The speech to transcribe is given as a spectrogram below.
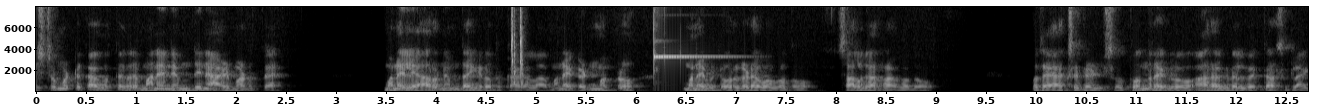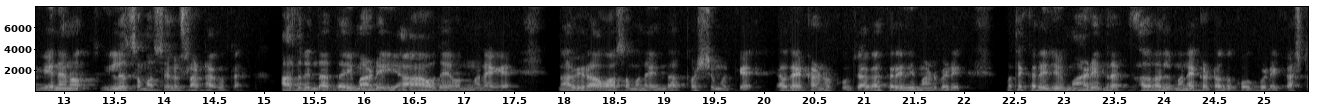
ಎಷ್ಟು ಮಟ್ಟಕ್ಕೆ ಆಗುತ್ತೆ ಅಂದರೆ ಮನೆ ನೆಮ್ಮದಿನೇ ಹಾಳು ಮಾಡುತ್ತೆ. ಮನೆಯಲ್ಲಿ ಯಾರೂ ನೆಮ್ಮದಾಗಿರೋದಕ್ಕಾಗಲ್ಲ. ಮನೆ ಗಂಡು ಮಕ್ಕಳು ಮನೆ ಬಿಟ್ಟು ಹೊರಗಡೆ ಹೋಗೋದು, ಸಾಲ್ಗಾರರಾಗೋದು, ಮತ್ತು ಆಕ್ಸಿಡೆಂಟ್ಸು ತೊಂದರೆಗಳು, ಆರೋಗ್ಯದಲ್ಲಿ ವ್ಯತ್ಯಾಸಗಳಾಗಿ ಏನೇನೋ ಇಲ್ಲದ ಸಮಸ್ಯೆಗಳು ಸ್ಟಾರ್ಟ್ ಆಗುತ್ತೆ. ಆದ್ದರಿಂದ ದಯಮಾಡಿ ಯಾವುದೇ ಒಂದು ಮನೆಗೆ ನಾವಿರೋ ವಾಸ ಮನೆಯಿಂದ ಪಶ್ಚಿಮಕ್ಕೆ ಯಾವುದೇ ಕಾರಣಕ್ಕೂ ಜಾಗ ಖರೀದಿ ಮಾಡಬೇಡಿ. ಮತ್ತು ಖರೀದಿ ಮಾಡಿದರೆ ಅದರಲ್ಲಿ ಮನೆ ಕಟ್ಟೋದಕ್ಕೆ ಹೋಗ್ಬೇಡಿ. ಕಷ್ಟ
